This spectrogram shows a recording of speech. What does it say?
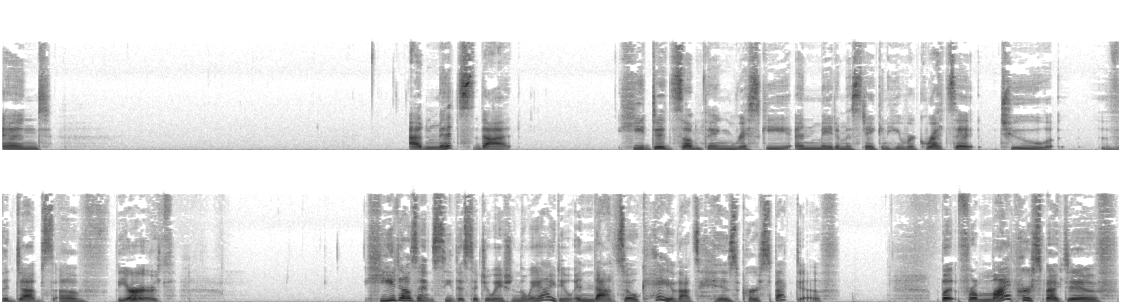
and admits that he did something risky and made a mistake and he regrets it to the depths of the earth, he doesn't see the situation the way I do. And that's okay. That's his perspective. But from my perspective,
